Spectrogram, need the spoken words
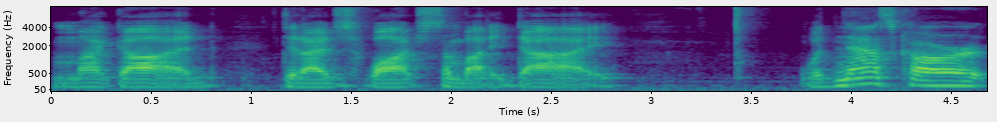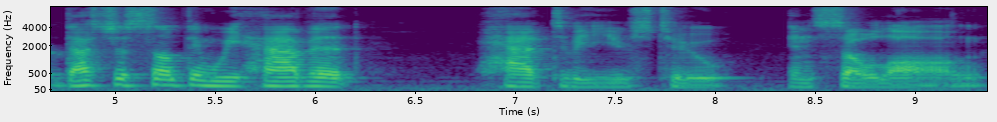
my God, did I just watch somebody die? With NASCAR, that's just something we haven't had to be used to in so long.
